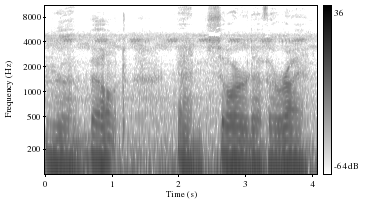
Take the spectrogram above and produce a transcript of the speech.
the belt and sword of Orion.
